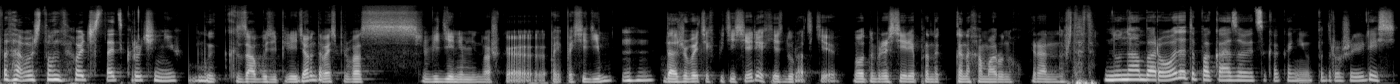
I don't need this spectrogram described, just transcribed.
потому что он хочет стать круче них. Мы к Забузе перейдем, давай сперва с введением немножко по- посидим. Мгм. Даже в этих пяти сериях есть дурацкие. Ну вот, например, серия про На- Канахамару нахуй нужна там. Ну, наоборот, это показывается, как они подружились,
